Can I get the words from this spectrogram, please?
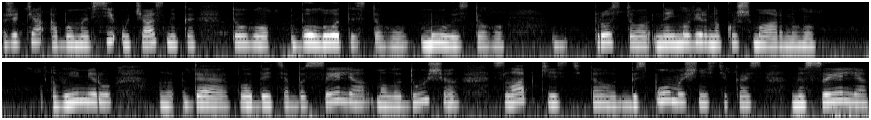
життя, або ми всі учасники того болотистого, мулистого, просто неймовірно кошмарного виміру, е, де плодиться безсилля, малодуша, слабкість, та, от, безпомощність, якась насилля,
